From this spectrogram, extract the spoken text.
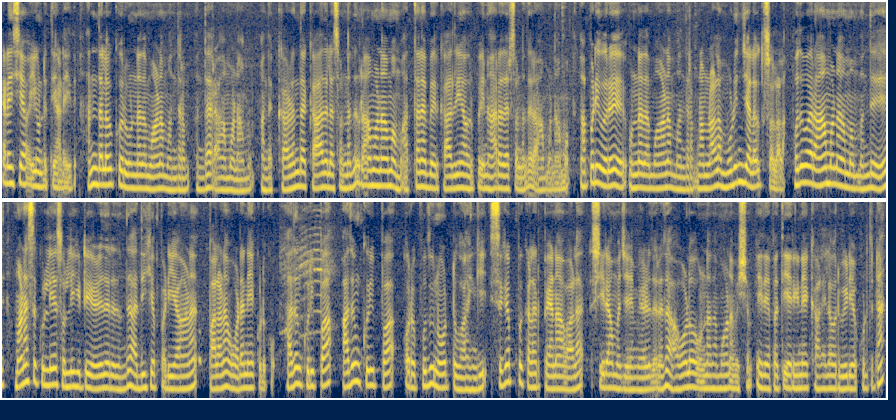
கடைசியாக வைகுண்டத்தையும் அடையுது. அந்த அளவுக்கு ஒரு உன்னதமான மந்திரம் அந்த ராமநாமம். அந்த கலந்த காதில் சொன்னது ராமநாமம். அத்தனை பேர் காதலையும் அவர் போய் நாரதர் சொன்னது ராமநாமம். அப்படி ஒரு உன்னதமான மந்திரம். நம்மளால் முடிஞ்ச அளவுக்கு சொல்லலாம். பொதுவாக ராமநாமம் வந்து மனசுக்குள்ளேயே சொல்லிக்கிட்டு எழுதுறது வந்து அதிகப்படியான பலனை உடனே கொடுக்கும். அதுவும் குறிப்பாக அதுவும் குறிப்பாக ஒரு புது நோட்டு வாங்கி சிகப்பு கலர் பேனாவால் ஸ்ரீராம ஜெயம் எழுதுறது அவ்வளோ உன்னதமான விஷயம். இதை பற்றி ஏற்கனவே காலையில் ஒரு வீடியோ கொடுத்துட்டேன்.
